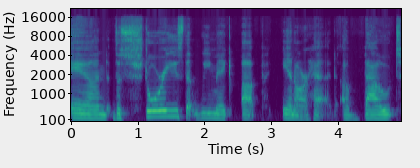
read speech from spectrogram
and the stories that we make up in our head about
